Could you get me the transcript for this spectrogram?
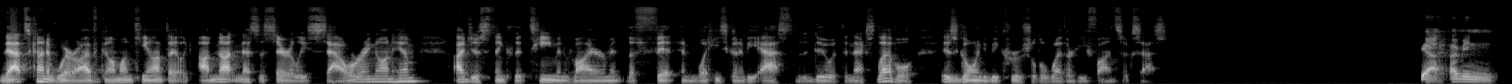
that's kind of where I've come on Keyonte. Like I'm not necessarily souring on him. I just think the team environment, the fit, and what he's going to be asked to do at the next level is going to be crucial to whether he finds success. Yeah, I mean,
